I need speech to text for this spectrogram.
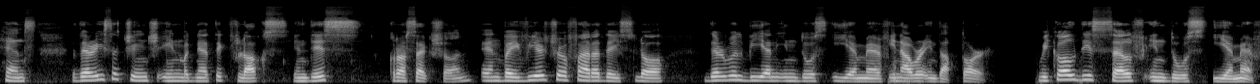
Hence, there is a change in magnetic flux in this cross-section and by virtue of Faraday's law, there will be an induced EMF in our inductor. We call this self-induced EMF.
